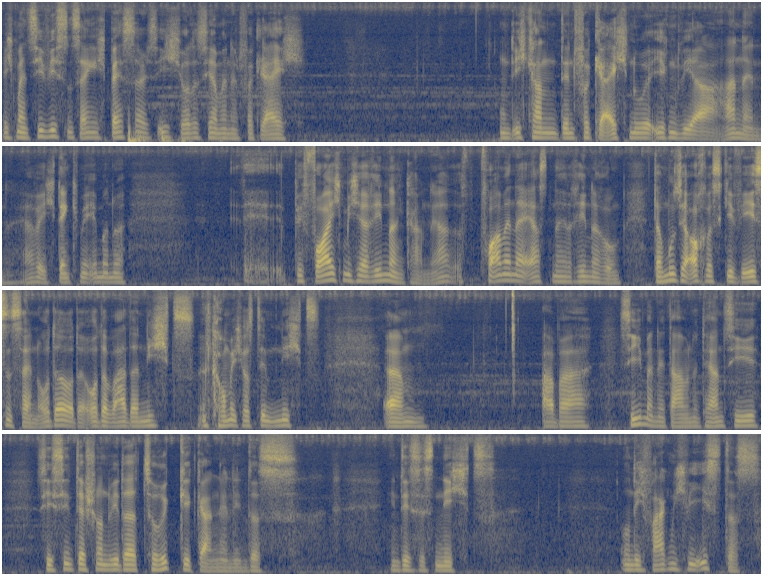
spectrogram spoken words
Ich meine, Sie wissen es eigentlich besser als ich, oder? Sie haben einen Vergleich. Und ich kann den Vergleich nur irgendwie erahnen. Ja, weil ich denke mir immer nur, bevor ich mich erinnern kann, ja, vor meiner ersten Erinnerung, da muss ja auch was gewesen sein, oder? Oder, oder war da nichts? Dann komme ich aus dem Nichts. Ähm, aber Sie, meine Damen und Herren, Sie, Sie sind ja schon wieder zurückgegangen in, das, in dieses Nichts. Und ich frage mich, wie ist das?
